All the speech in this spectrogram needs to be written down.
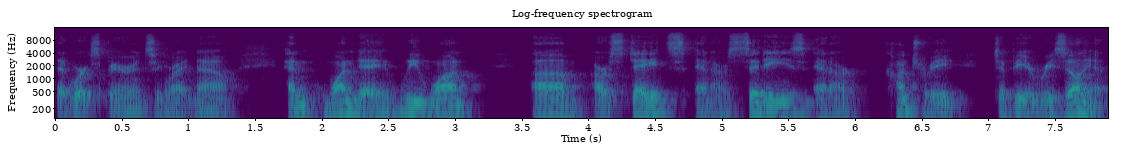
that we're experiencing right now, and one day we want um, our states and our cities and our country to be resilient.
